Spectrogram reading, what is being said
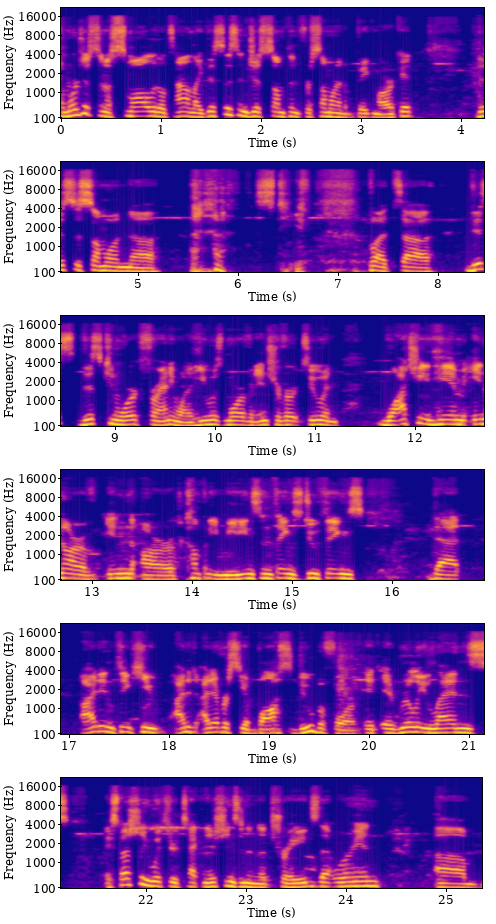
And we're just in a small little town. Like, this isn't just something for someone in a big market. This is someone, uh, Steve, but uh, this this can work for anyone. He was more of an introvert too, and watching him in our in our company meetings and things do things that I didn't think he I'd, I'd ever see a boss do before. It, it really lends, especially with your technicians and in the trades that we're in. Um,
